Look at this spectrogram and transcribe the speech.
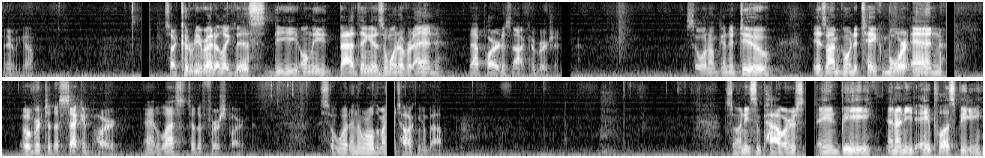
There we go. So I could rewrite it like this. The only bad thing is a 1 over n, that part is not convergent. So what I'm going to do is I'm going to take more n over to the second part and less to the first part. So what in the world am I talking about? So I need some powers, a and b, and I need a plus b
